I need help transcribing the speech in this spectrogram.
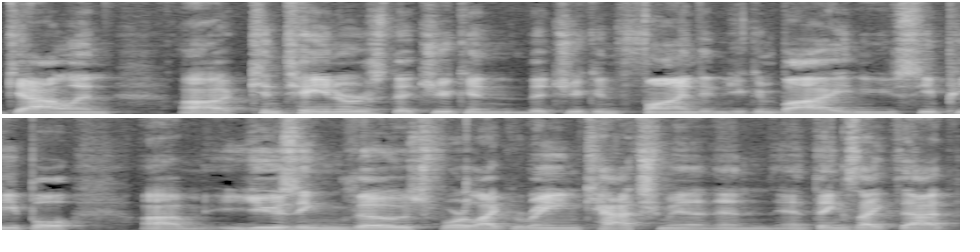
gallon uh, containers that you can that you can find and you can buy, and you see people um, using those for like rain catchment and and things like that.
